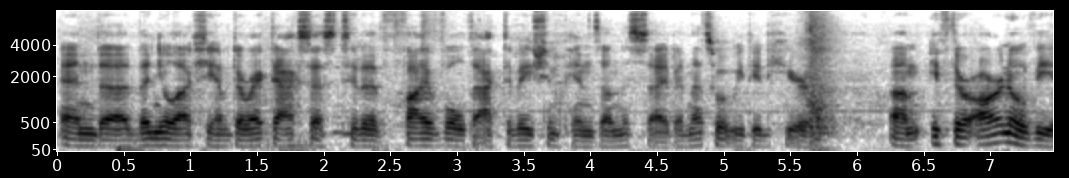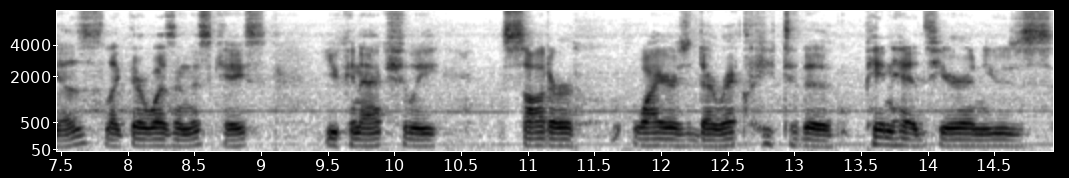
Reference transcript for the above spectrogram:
And uh, then you'll actually have direct access to the 5 volt activation pins on this side. And that's what we did here. Um, if there are no vias, like there was in this case, you can actually solder wires directly to the pin heads here and use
